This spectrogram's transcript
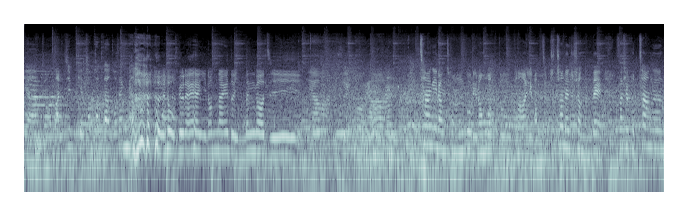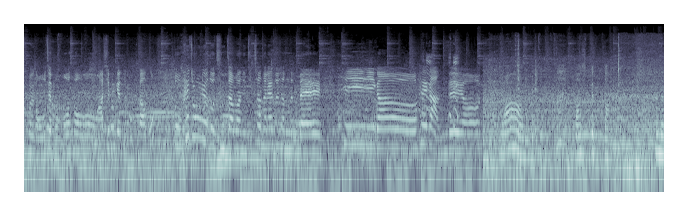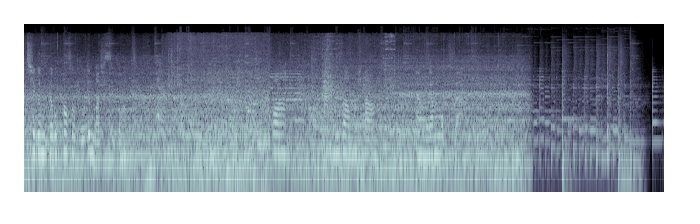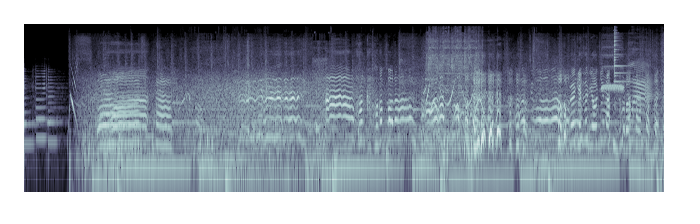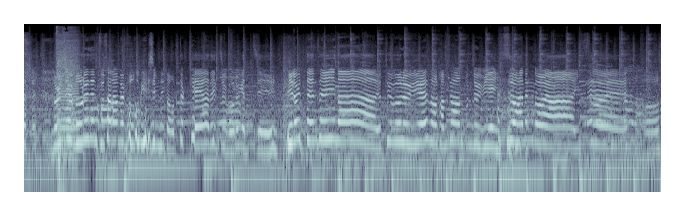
야, 저 맛집 개척한다고 생각. 어, 그래 이런 날도 있는 거지. 야, 맛있을 거야. 창이랑 전골 이런 것도 광안리 맛집 추천해 주셨는데 사실 곱창은 저희가 어제 먹어서 아쉽게도 못 가고 또 회 종류도 진짜 많이 추천을 해 주셨는데 회가 회가 안 돼요. 와우 맛있겠다. 근데 지금 배고파서 뭐든 맛있을 것 같아. 와 감사합니다. 양념 먹자. 아, 바, 바닷바람. 아, 좋아. 아, 좋아. 왜 계속 여기만 돌아? 놀 줄 모르는 두 사람을 보고 계십니다. 어떻게 해야 될지 모르겠지. 이럴 땐 세이나 유튜브를 위해서 감사한 분들 위해 입수하는 거야. 입수해. 어.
